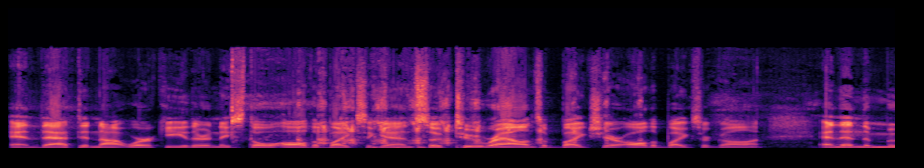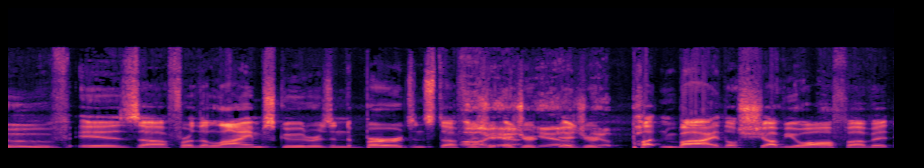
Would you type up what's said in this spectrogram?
And that did not work either, and they stole all the bikes again. So two rounds of bike share, all the bikes are gone. And then the move is uh, for the Lime scooters and the birds and stuff. Oh, as, you, yeah, as you're yeah, as you're yep. putting by, they'll shove you off of it,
